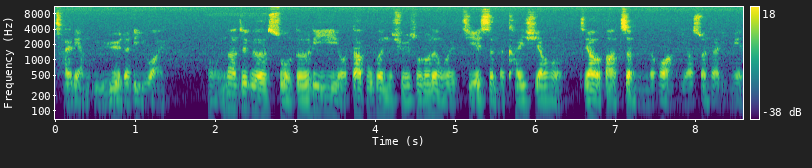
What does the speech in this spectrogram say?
裁量逾越的例外。哦，那这个所得利益哦，大部分的学说都认为节省的开销哦，只要有办法证明的话，也要算在里面。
